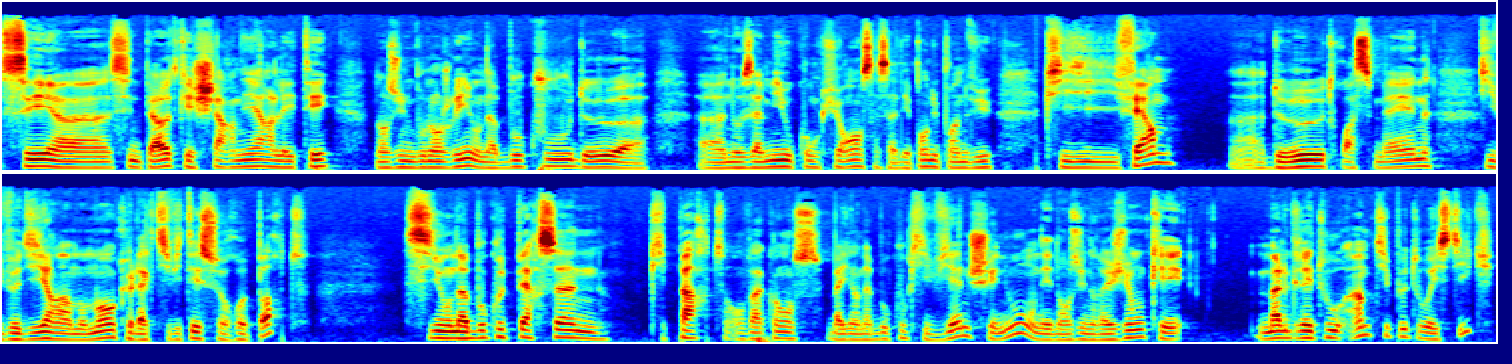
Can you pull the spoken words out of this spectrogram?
c'est euh, une période qui est charnière l'été dans une boulangerie. On a beaucoup de euh, euh, nos amis ou concurrents, ça, ça dépend du point de vue, qui ferment deux, trois semaines, qui veut dire à un moment que l'activité se reporte. Si on a beaucoup de personnes qui partent en vacances, bah, il y en a beaucoup qui viennent chez nous. On est dans une région qui est malgré tout un petit peu touristique.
